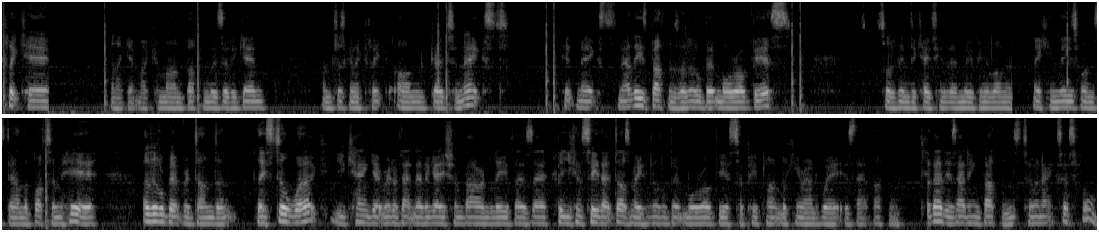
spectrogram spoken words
click here and I get my command button wizard again. I'm just going to click on go to next, hit next. Now these buttons are a little bit more obvious sort of indicating that they're moving along and making these ones down the bottom here a little bit redundant. They still work, you can get rid of that navigation bar and leave those there, but you can see that does make it a little bit more obvious so people aren't looking around where is that button. So that is adding buttons to an access form.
